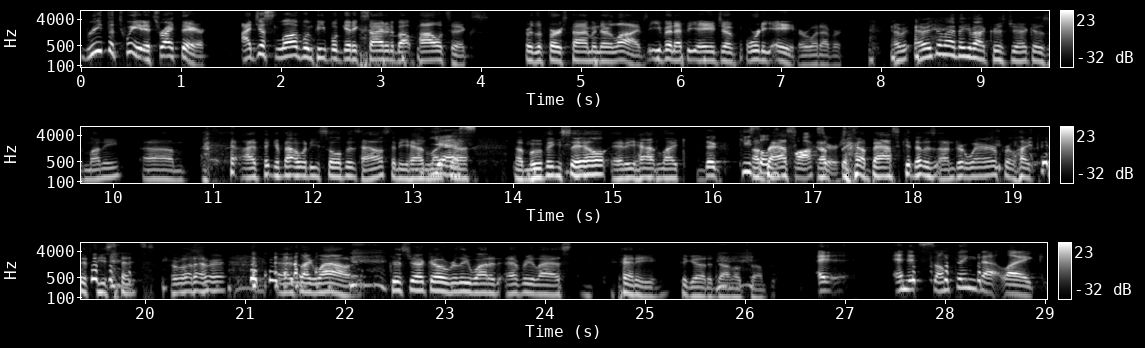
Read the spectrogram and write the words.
read the tweet; it's right there. I just love when people get excited about politics for the first time in their lives, even at the age of 48 or whatever. Every, every time I think about Chris Jericho's money, um, I think about when he sold his house and he had like yes. a, a moving sale and he had like the he sold bas- boxers. A, a, basket of his underwear for like 50 cents or whatever. And it's like, wow, Chris Jericho really wanted every last penny to go to Donald Trump. and it's something that like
